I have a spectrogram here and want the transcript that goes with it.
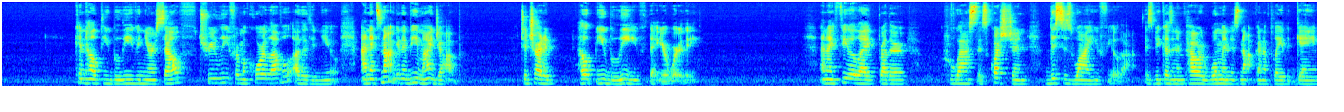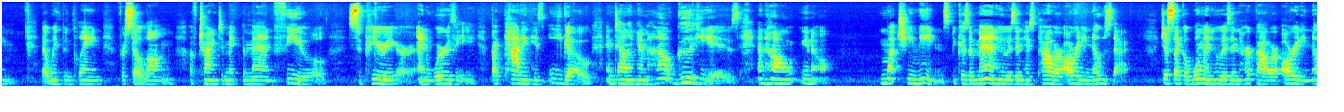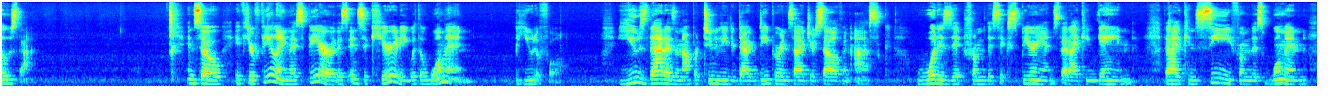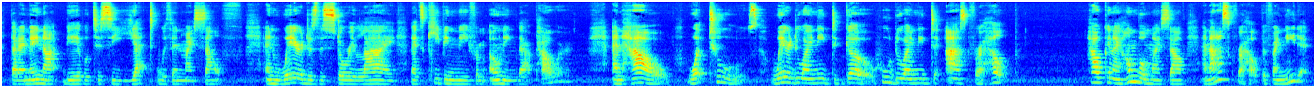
can help you believe in yourself truly from a core level other than you. And it's not going to be my job to try to help you believe that you're worthy. And I feel like, brother, who asked this question, this is why you feel that. Is because an empowered woman is not going to play the game that we've been playing for so long of trying to make the man feel superior and worthy by patting his ego and telling him how good he is and how, you know, much he means. Because a man who is in his power already knows that. Just like a woman who is in her power already knows that. And so, if you're feeling this fear, this insecurity with a woman, beautiful. Use that as an opportunity to dive deeper inside yourself and ask, what is it from this experience that I can gain, that I can see from this woman that I may not be able to see yet within myself? And where does the story lie that's keeping me from owning that power? And how what tools? Where do I need to go? Who do I need to ask for help? How can I humble myself and ask for help if I need it?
